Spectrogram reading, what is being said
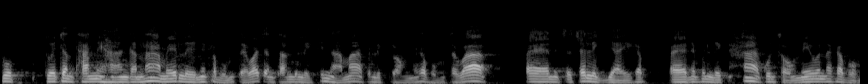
ตัวตัวจันทันในห่างกัน 5 เมตรเลยนะครับผมแต่ว่าจันทันเป็นเหล็กที่หนามากเป็นเหล็กกล่องนะครับผมแต่ว่าแปรเนี่ยจะใช้เหล็กใหญ่ครับแปรเนี่ยเป็นเหล็ก5คูณ2นิ้วนะครับผม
